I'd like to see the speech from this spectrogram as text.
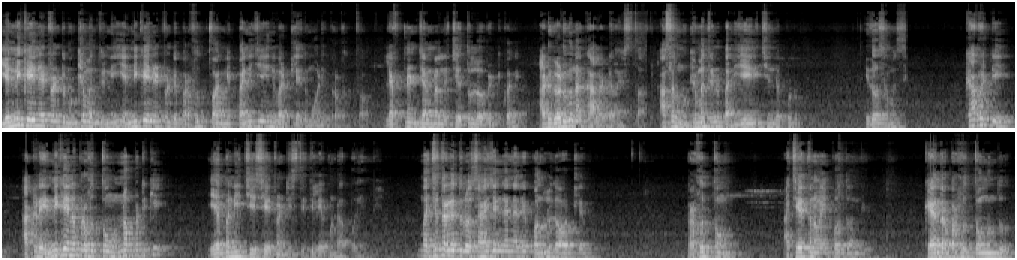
ఎన్నికైనటువంటి ముఖ్యమంత్రిని ఎన్నికైనటువంటి ప్రభుత్వాన్ని పనిచేయనివ్వట్లేదు మోడీ ప్రభుత్వం. లెఫ్టినెంట్ జనరల్ని చేతుల్లో పెట్టుకొని అడుగడుగున కాలడ్డం వేస్తాను అసలు ముఖ్యమంత్రిని పని చేయనిచ్చింది ఎప్పుడు? ఇదో సమస్య. కాబట్టి అక్కడ ఎన్నికైన ప్రభుత్వం ఉన్నప్పటికీ ఏ పని చేసేటువంటి స్థితి లేకుండా పోయింది. మధ్యతరగతిలో సహజంగానే రే పనులు కావట్లేవు. ప్రభుత్వం అచేతనమైపోతుంది. కేంద్ర ప్రభుత్వం ముందు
